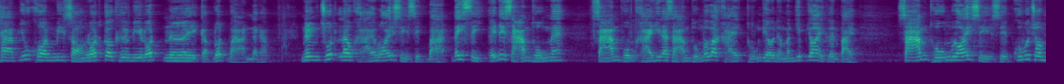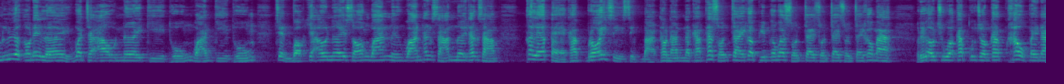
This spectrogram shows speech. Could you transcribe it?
ฉาบยุคนมีสองรสก็คือมีรสเนยกับรสหวานนะครับ หนึ่งชุดเราขายร้อยสี่สิบาท ได้สี่เอ้ยได้สามถุงนะสามผมขายทีละสามถุงเพราะว่าขายถุงเดียวเนี่ยมันยิบย่อยเกินไปสามถุงร้อยสี่สิบคุณผู้ชมเลือกเอาได้เลย ว่าจะเอาเนยกี่ถุงหวานกี่ถุง เช่นบอกจะเอาเนยสองหวานหนึ่งหวานทั้งสามเนยทั้งสามก็แล้วแต่ครับร้อยสี่สิบาทเท่านั้นนะครับ ถ้าสนใจก็พิมพ์คำว่าสนใจสนใจสนใจเข้ามา หรือเอาชัวร์ครับคุณผู้ชมครับเข้าไปใน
